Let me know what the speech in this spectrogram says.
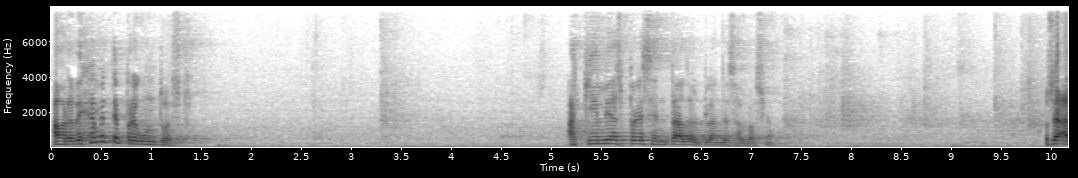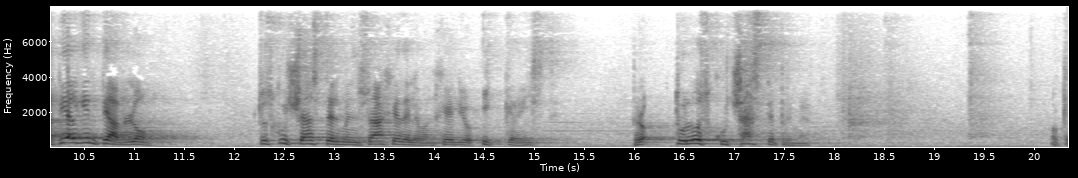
Ahora, déjame te pregunto esto. ¿A quién le has presentado el plan de salvación? O sea, a ti alguien te habló, tú escuchaste el mensaje del Evangelio y creíste, pero tú lo escuchaste primero. Ok.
